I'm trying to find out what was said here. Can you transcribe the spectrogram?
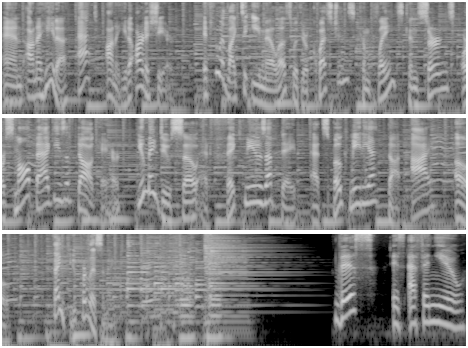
and Anahita at Anahita Ardashir. If you would like to email us with your questions, complaints, concerns, or small baggies of dog hair, you may do so at fake news update at spokemedia.io. Thank you for listening. This is FNU.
